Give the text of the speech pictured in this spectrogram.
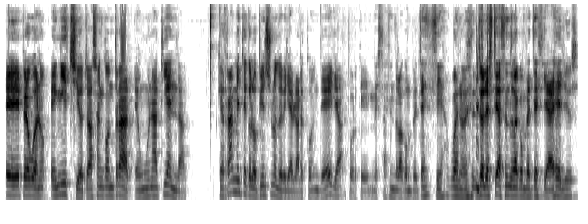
Eh, pero bueno, en Ichio te vas a encontrar en una tienda que realmente que lo pienso no debería hablar con, de ella porque me está haciendo la competencia. Bueno, yo le estoy haciendo la competencia a ellos.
